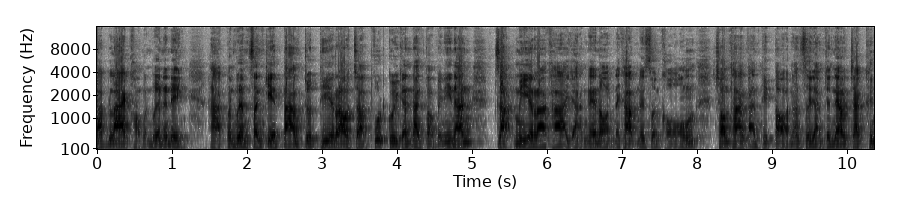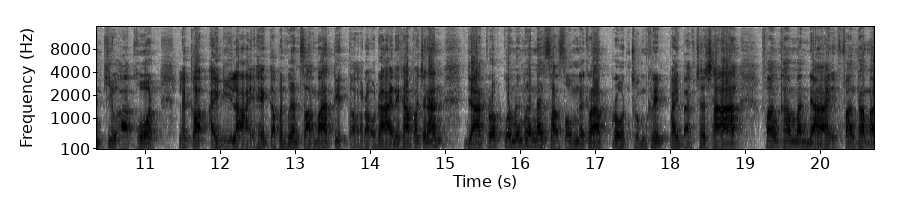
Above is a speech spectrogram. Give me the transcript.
รับแลกของเพื่อนๆนั่นเอง หากเพื่อนๆสังเกตตามจุดที่เราจะพูดคุยกันดังต่อไปนี้นั้น จะมีราคาอย่างแน่นอนนะครับในส่วนของช่องทางการติดต่อนั้นสยามชาแนลจะขึ้น QR code แล้วก็ ID Line ให้กับเพื่อนๆสามารถติดต่อเราได้นะครับ เพราะฉะนั้นอยากรบกวนเพื่อนๆนักสะสมนะครับ โปรดชมคลิปไปแบบช้าๆฟังคำบรรยาย ฟังคำอ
